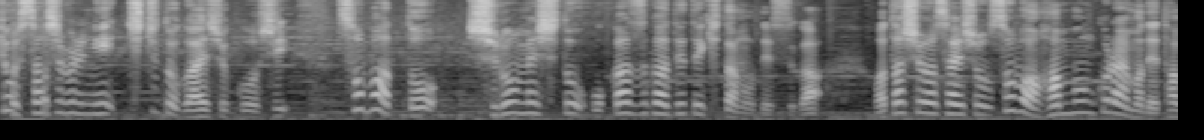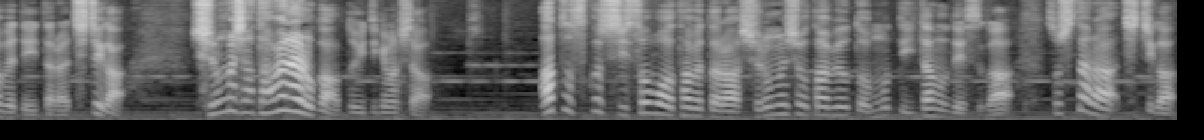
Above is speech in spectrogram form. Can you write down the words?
今日久しぶりに父と外食をしそばと白飯とおかずが出てきたのですが私は最初そばを半分くらいまで食べていたら父が白飯は食べないのかと言ってきました。あと少しそばを食べたら白飯を食べようと思っていたのですがそしたら父が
